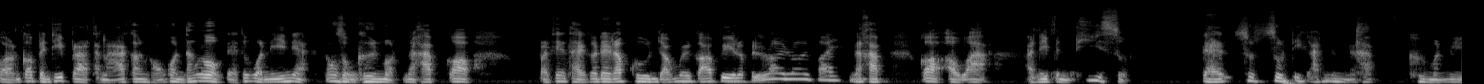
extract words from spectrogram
ก่อนก็เป็นที่ปรารถนากันของคนทั้งโลก แต่ทุกวันนี้เนี่ยต้องส่งคืนหมดนะครับ ก็ประเทศไทยก็ได้รับคืนจากอเมริกาปีละเป็นร้อยๆไปนะครับ ก็เอาว่าอันนี้เป็นที่สุด แต่สุดๆอีกอันหนึ่งนะครับ คือมันมี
